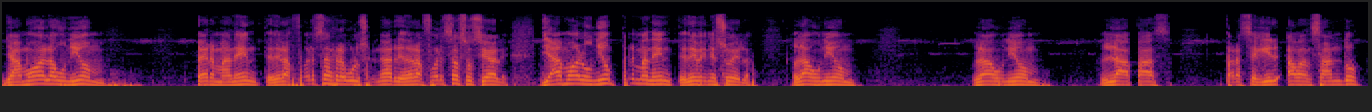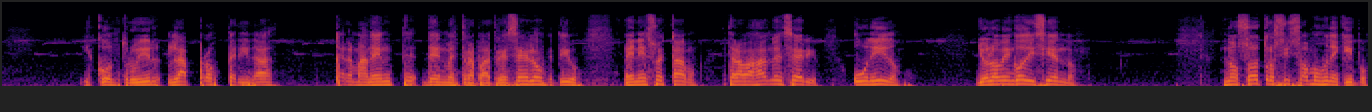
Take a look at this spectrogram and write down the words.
Llamo a la unión permanente de las fuerzas revolucionarias, de las fuerzas sociales. Llamo a la unión permanente de Venezuela, la unión, la unión, la paz, para seguir avanzando y construir la prosperidad permanente de nuestra patria. Ese es el objetivo. En eso estamos, trabajando en serio, unidos. Yo lo vengo diciendo. Nosotros sí somos un equipo.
